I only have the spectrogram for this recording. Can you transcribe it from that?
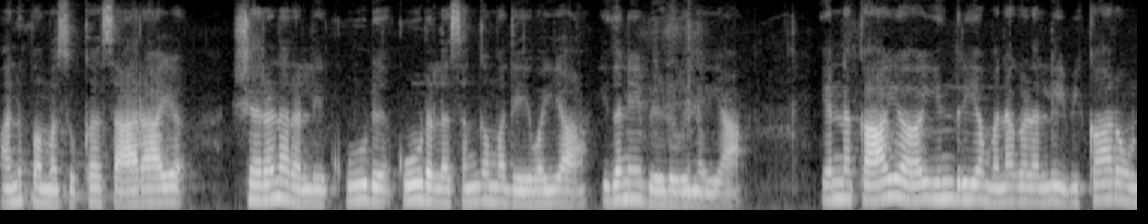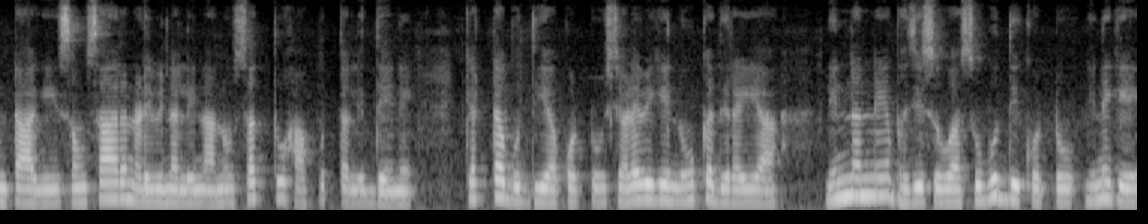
ಅನುಪಮ ಸುಖ ಸಾರಾಯ, ಶರಣರಲ್ಲಿ ಕೂಡ, ಕೂಡಲ ಸಂಗಮ ದೇವಯ್ಯ ಇದನೇ ಬೇಡುವಿನಯ್ಯ. ಎನ್ನ ಕಾಯ ಇಂದ್ರಿಯ ಮನಗಳಲ್ಲಿ ವಿಕಾರ ಉಂಟಾಗಿ ಸಂಸಾರ ನಡುವಿನಲ್ಲಿ ನಾನು ಸತ್ತು ಹಾಕುತ್ತಲಿದ್ದೇನೆ. ಕೆಟ್ಟ ಬುದ್ಧಿಯ ಕೊಟ್ಟು ಸೆಳವಿಗೆ ನೂಕದಿರಯ್ಯ. ನಿನ್ನನ್ನೇ ಭಜಿಸುವ ಸುಬುದ್ಧಿ ಕೊಟ್ಟು ನಿನಗೆ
